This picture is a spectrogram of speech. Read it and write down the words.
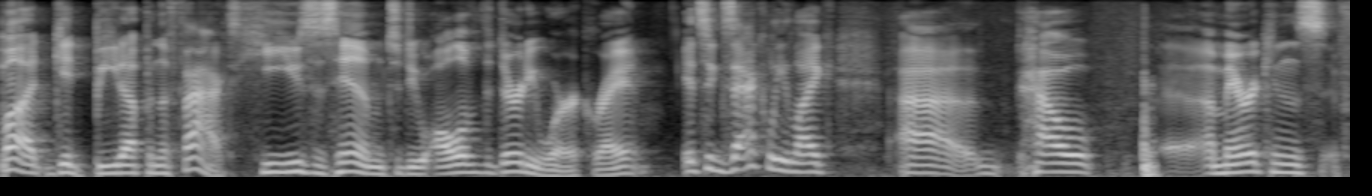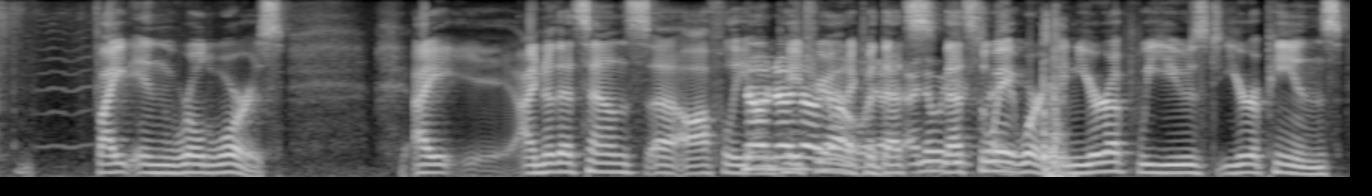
but get beat up in the fact. He uses him to do all of the dirty work, right? It's exactly like uh, how uh, Americans f- fight in world wars. I I know that sounds uh, awfully No, no, no, unpatriotic, no. but that's that's the you're way it worked. In Europe, we used Europeans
